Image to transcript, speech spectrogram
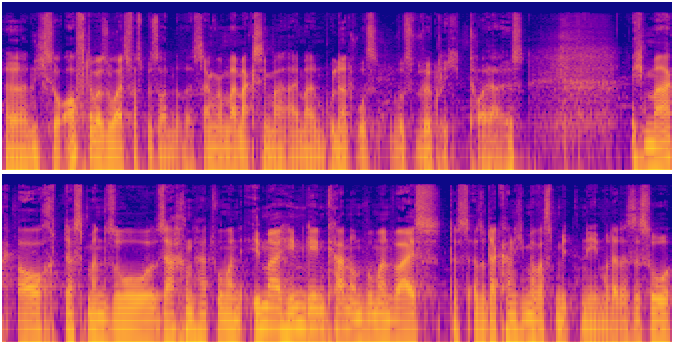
Äh, nicht so oft, aber so als was Besonderes. Sagen wir mal maximal einmal im Monat, wo es wo es wirklich teuer ist. Ich mag auch, dass man so Sachen hat, wo man immer hingehen kann und wo man weiß, dass, also da kann ich immer was mitnehmen. Oder das ist so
